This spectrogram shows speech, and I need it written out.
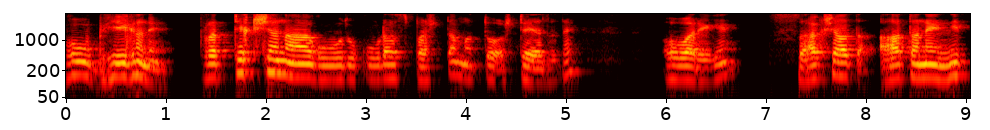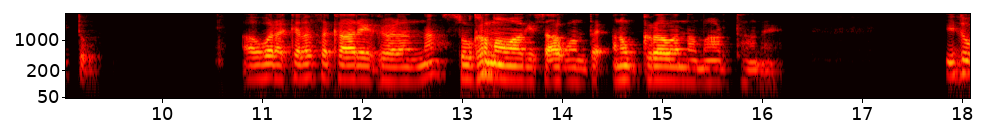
ಬಹು ಬೇಗನೆ ಪ್ರತ್ಯಕ್ಷನಾಗುವುದು ಕೂಡ ಸ್ಪಷ್ಟ ಮತ್ತು ಅಷ್ಟೇ ಅಲ್ಲದೆ ಅವರಿಗೆ ಸಾಕ್ಷಾತ್ ಆತನೇ ನಿತ್ತು ಅವರ ಕೆಲಸ ಕಾರ್ಯಗಳನ್ನು ಸುಗಮವಾಗಿ ಸಾಗುವಂತೆ ಅನುಗ್ರಹವನ್ನು ಮಾಡ್ತಾನೆ. ಇದು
